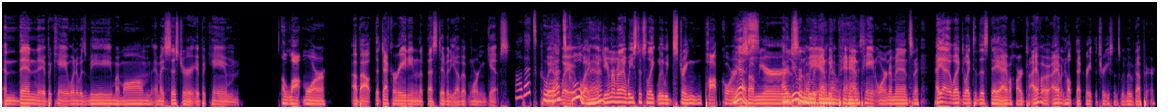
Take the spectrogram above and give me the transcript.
And then it became when it was me, my mom, and my sister. It became a lot more about the decorating and the festivity of it more than gifts. Oh, that's cool. Wait, That's wait, cool, like, man. Do you remember that we used to like we- we'd string popcorn Yes. some years? I do and remember we, doing and that we'd with hand paint ornaments and I, yeah, like, like to this day, I have a hard time. I have a I haven't helped decorate the tree since we moved up here.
